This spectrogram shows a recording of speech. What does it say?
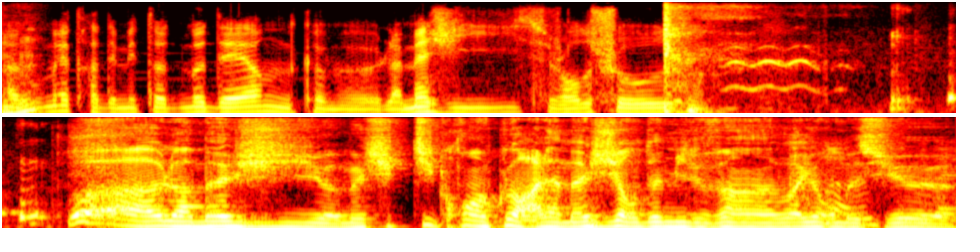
euh, à mhm. vous mettre à des méthodes modernes comme euh, la magie, ce genre de choses. Oh, la magie Mais tu crois encore à la magie en 2020 Voyons, Ah oui, monsieur.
